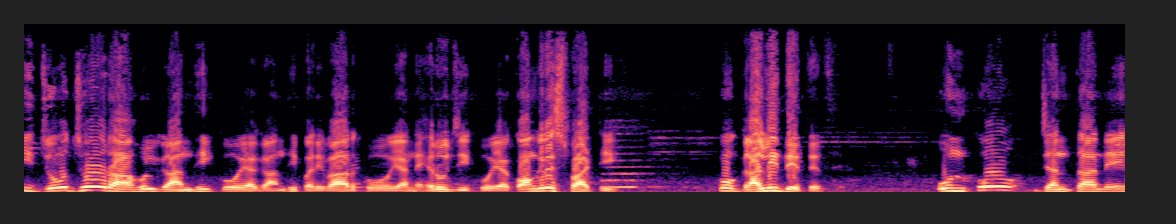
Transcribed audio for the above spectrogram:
कि जो जो राहुल गांधी को या गांधी परिवार को या नेहरू जी को या कांग्रेस पार्टी को गाली देते थे, उनको जनता ने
